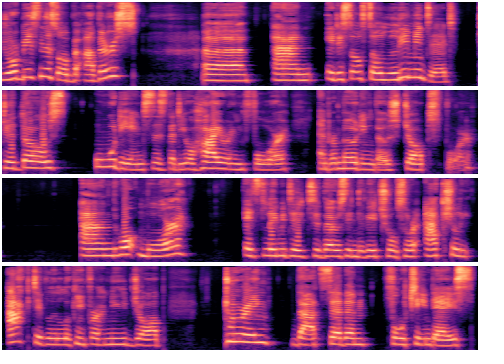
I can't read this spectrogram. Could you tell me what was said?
your business over others. Uh, and it is also limited to those audiences that you're hiring for and promoting those jobs for. And what more, it's limited to those individuals who are actually actively looking for a new job during that 7, 14 days,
